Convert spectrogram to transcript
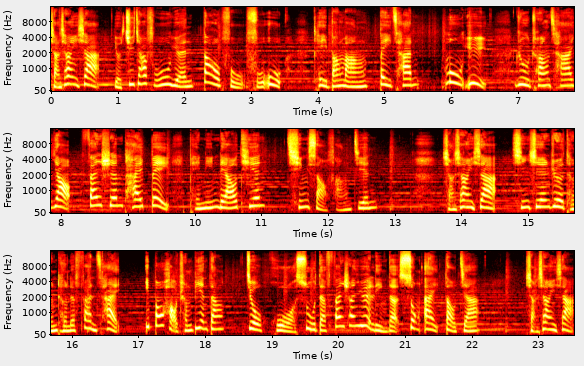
想象一下，有居家服务员到府服务，可以帮忙备餐、沐浴、入窗擦药、翻身拍背，陪您聊天、清扫房间。想象一下，新鲜热腾腾的饭菜，一包好成便当，就火速的翻山越岭的送爱到家。想象一下，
